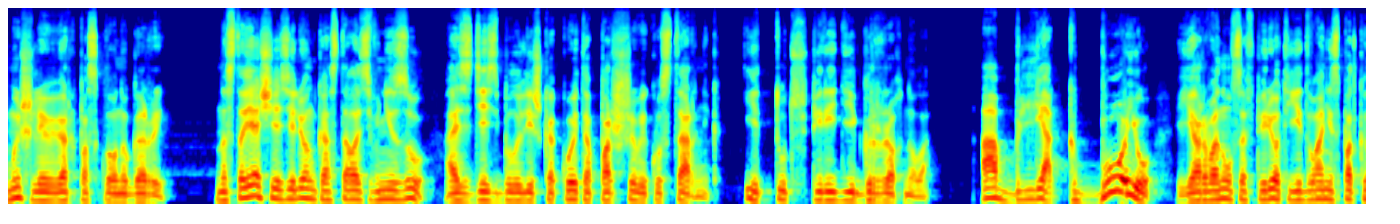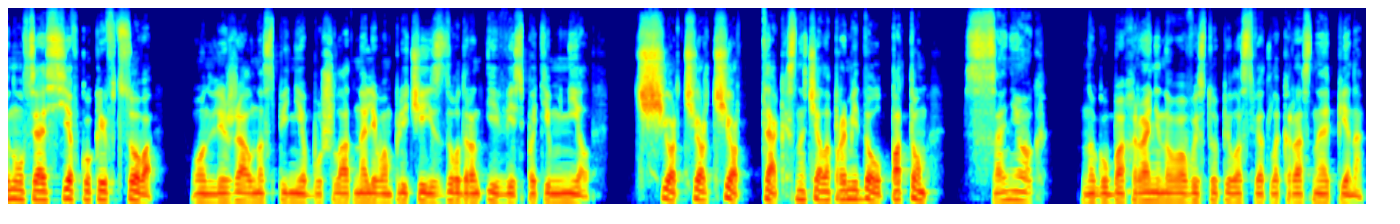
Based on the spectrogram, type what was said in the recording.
Мы шли вверх по склону горы. Настоящая зеленка осталась внизу, а здесь был лишь какой-то паршивый кустарник. И тут впереди грохнуло. «А, бля, к бою!» Я рванулся вперед, едва не споткнулся о севку Кривцова. Он лежал на спине, бушлат на левом плече изодран и весь потемнел. «Черт, черт, черт! Так, сначала промедол, потом...» «Санек!» На губах раненого выступила светло-красная пена.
